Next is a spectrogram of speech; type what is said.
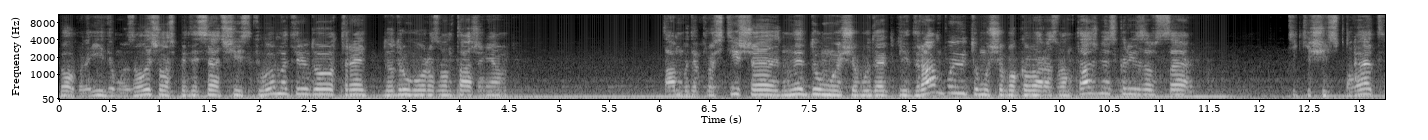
Добре, їдемо. Залишилось 56 км до, тре- до другого розвантаження. Там буде простіше. Не думаю, що буде під рампою, тому що бокове розвантаження, скоріше за все. Тільки 6 палет.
